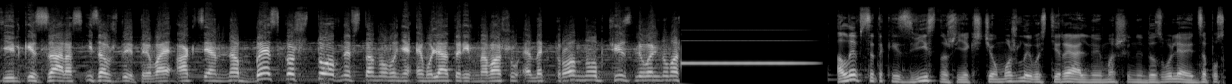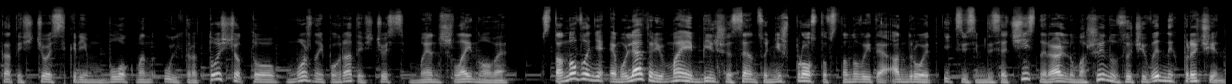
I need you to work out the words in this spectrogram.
Тільки зараз і завжди триває акція на безкоштовне встановлення емуляторів на вашу електронну обчислювальну машину. Але все-таки, звісно ж, якщо можливості реальної машини дозволяють запускати щось крім Blockman Ultra тощо, то можна й пограти в щось менш лайнове. Встановлення емуляторів має більше сенсу, ніж просто встановити Android X86 на реальну машину з очевидних причин.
